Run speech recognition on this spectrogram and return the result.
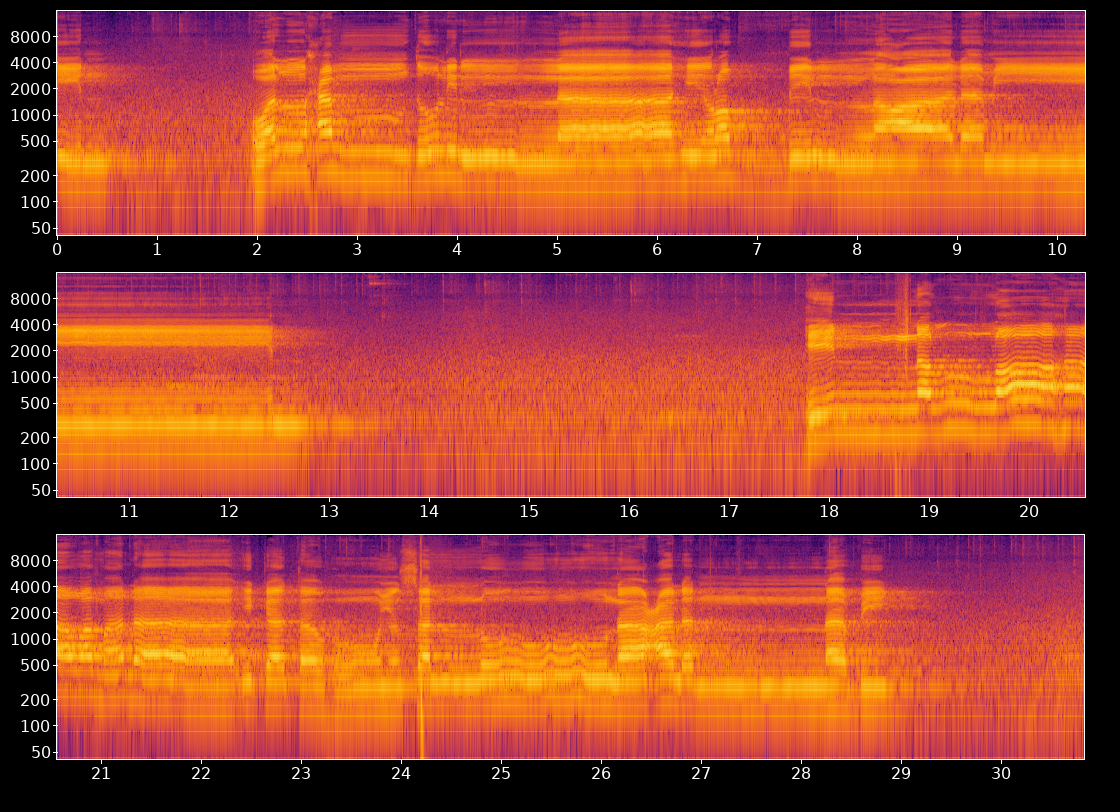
والحمد لله رب العالمين إن الله وملائكته يصلون على النبي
